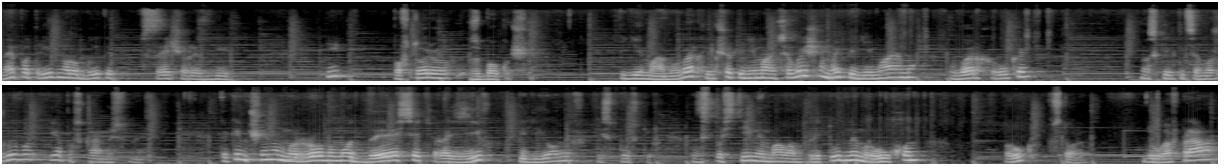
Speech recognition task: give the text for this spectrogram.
Не потрібно робити все через біль. І повторюю збоку ще. Підіймаємо вверх. Якщо підіймаються вище, ми підіймаємо вверх руки, наскільки це можливо, і опускаємось вниз. Таким чином ми робимо 10 разів підйомів і спусків з постійним малоамплітудним рухом рук в сторону. Друга вправа.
